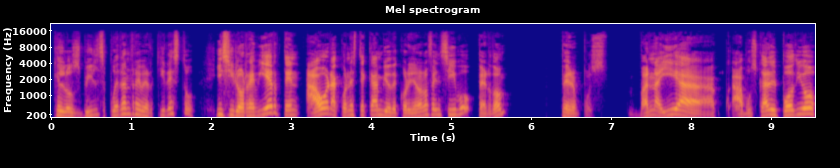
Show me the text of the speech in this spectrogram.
que los Bills puedan revertir esto. Y si lo revierten ahora con este cambio de coordinador ofensivo, perdón, pero pues van ahí a, a buscar el podio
